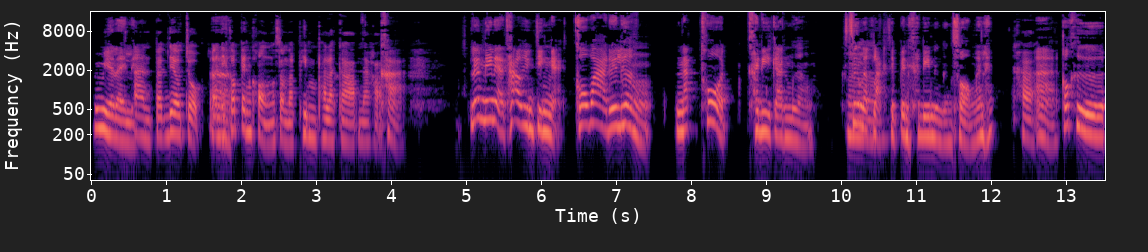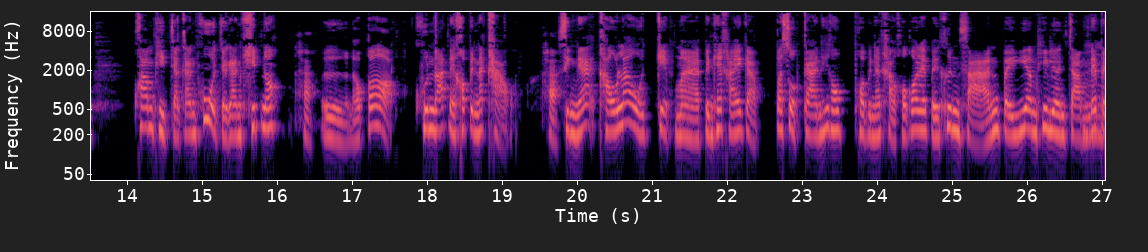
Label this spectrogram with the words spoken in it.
ไม่มีอะไรเลย อ่านแป๊บเดียวจบ อันนี้อ่าก็เป็นของสำนักพิมพ์พารากราฟนะคะ ค่ะ เล่มนี้เนี่ย ถ้าเอาจริง ๆ เนี่ย ก็ว่าด้วยเรื่องนักโทษคดีการเมือง ซึ่งอืมหลักๆจะเป็นคดีหนึ่งหนึ่งสองนั่นแหละค่ะ อ่า ก็คือความผิดจากการพูดจากการคิดเนาะค่ะ เออ แล้วก็คุณรัฐเนี่ยเขาเป็นนักข่าวค่ะ สิ่งเนี้ยเขาเล่าเก็บมาเป็นคล้ายๆกับประสบการณ์ที่เขาพอเป็นนักข่าวเขาก็ได้ไปขึ้นศาลไปเยี่ยมที่เรือนจำได้ไป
